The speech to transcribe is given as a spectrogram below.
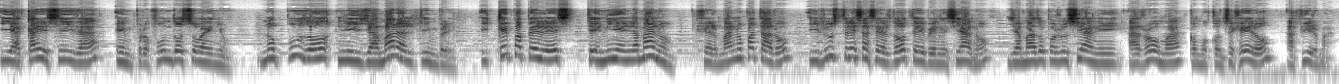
y acaecida en profundo sueño. No pudo ni llamar al timbre. ¿Y qué papeles tenía en la mano? Germano Pataro, ilustre sacerdote veneciano, llamado por Luciani a Roma como consejero, afirma,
